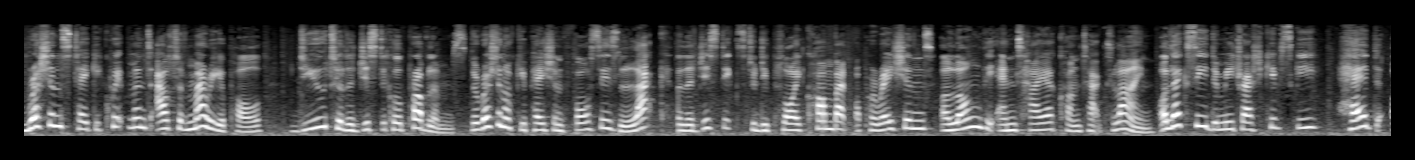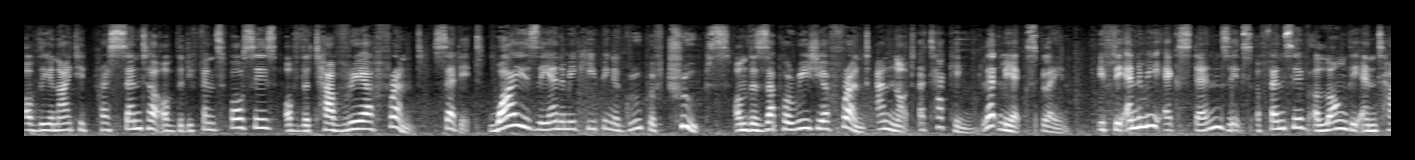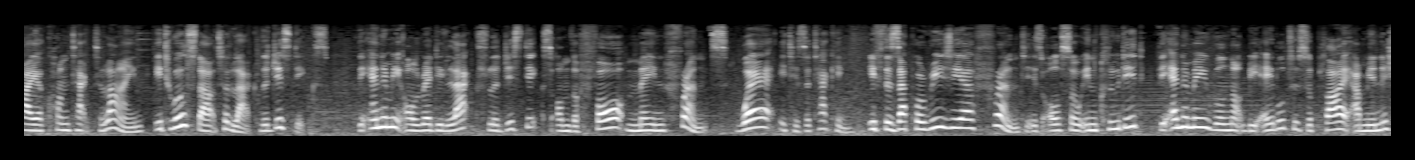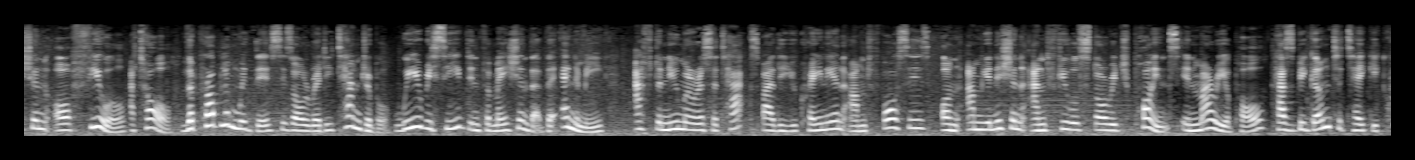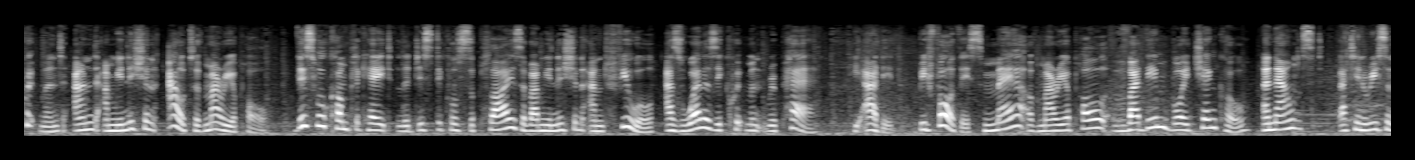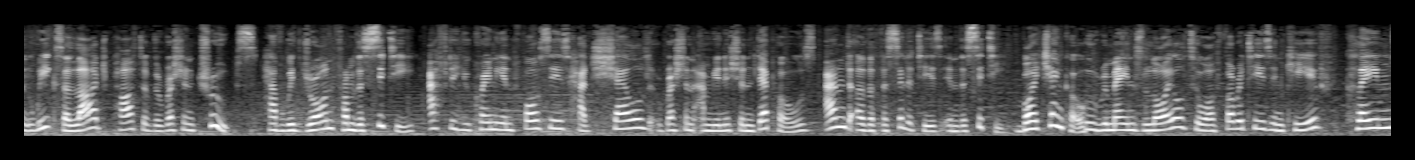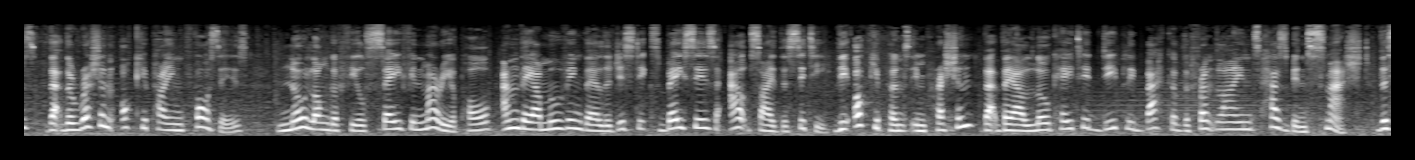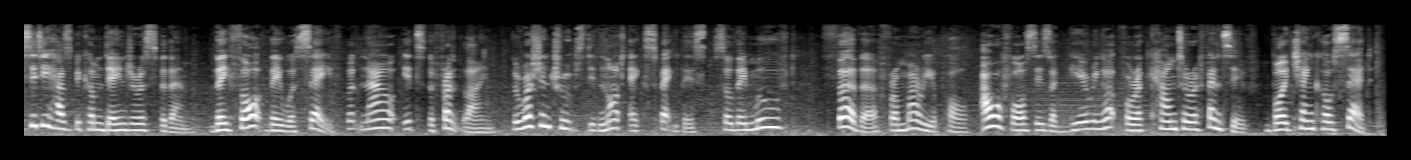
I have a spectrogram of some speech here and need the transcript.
Russians take equipment out of Mariupol due to logistical problems. The Russian occupation forces lack the logistics to deploy combat operations along the entire contact line. Oleksiy Dmitrashkivsky, head of the United Press Center of the Defense Forces of the Tavria Front, said it. Why is the enemy keeping a group of troops on the Zaporizhia front and not attacking? Let me explain. If the enemy extends its offensive along the entire contact line, it will start to lack logistics. The enemy already lacks logistics on the four main fronts where it is attacking. If the Zaporizhia front is also included, the enemy will not be able to supply ammunition or fuel at all. The problem with this is already tangible. We received information that the enemy after numerous attacks by the Ukrainian armed forces on ammunition and fuel storage points in Mariupol, has begun to take equipment and ammunition out of Mariupol. This will complicate logistical supplies of ammunition and fuel, as well as equipment repair, he added. Before this, Mayor of Mariupol, Vadim Boychenko, announced that in recent weeks a large part of the Russian troops have withdrawn from the city after Ukrainian forces had shelled Russian ammunition depots and other facilities in the city. Boychenko, who remains loyal to authorities in Kiev, claims that the Russian occupying forces no longer feel safe in Mariupol and they are moving their logistics bases outside the city. The occupants' impression that they are located deeply back of the front lines has been smashed. The city has become dangerous for them. They thought they were safe, but now it's the front line. The Russian troops did not expect this, so they moved further from Mariupol. Our forces are gearing up for a counter-offensive, Boychenko said.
